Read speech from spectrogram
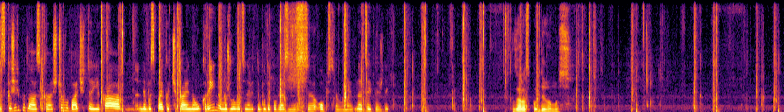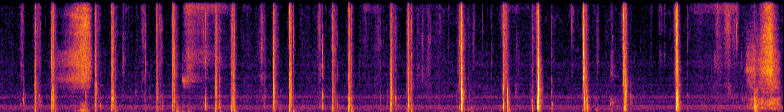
Скажіть, будь ласка, що ви бачите, яка небезпека чекає на Україну? Можливо, це навіть не буде пов'язано з обстрілами на цей тиждень. Зараз подивимось.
